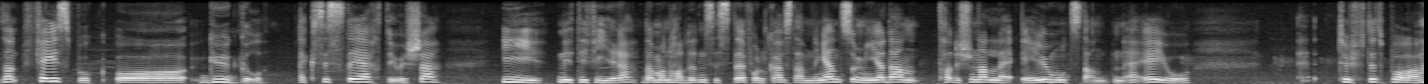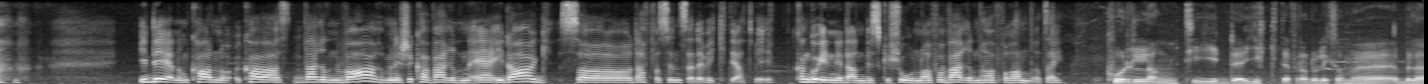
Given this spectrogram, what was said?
sånn, Facebook og Google eksisterte jo ikke i 94, da man hadde den siste folkeavstemningen. Så mye av den tradisjonelle EU-motstanden er jo tuftet på ideen om hva, hva, verden var, men ikke hva verden er i dag. Så derfor syns jeg det er viktig at vi kan gå inn i den diskusjonen, for verden har forandret seg. Hvor lang tid gikk det fra du liksom eh, ble,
